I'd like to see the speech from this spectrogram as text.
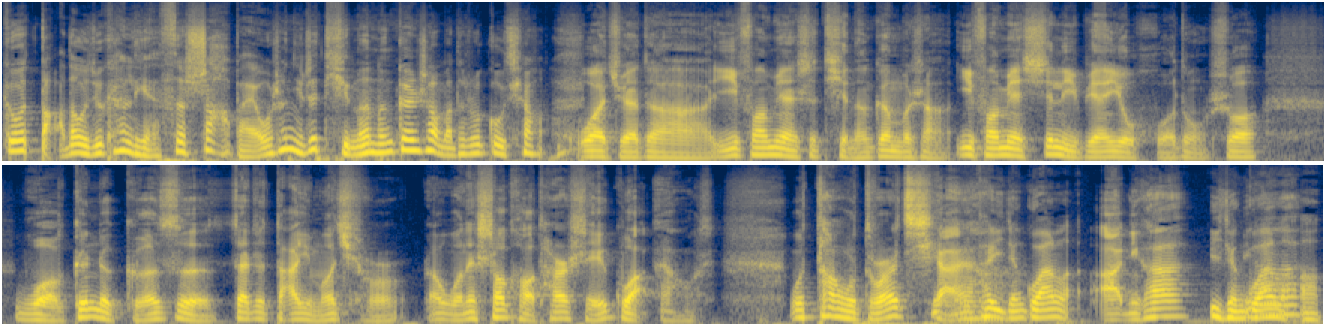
给我打的，我就看脸色煞白。我说你这体能能跟上吗？他说够呛。我觉得啊，一方面是体能跟不上，一方面心里边有活动，说。我跟着格子在这打羽毛球，然后我那烧烤摊谁管呀？我我耽误多少钱呀？他已经关了啊！你看，已经关了啊！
